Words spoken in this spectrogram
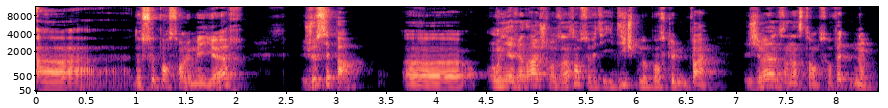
Euh, donc, se pensant le meilleur, je sais pas. Euh, on y reviendra je pense, dans un instant, parce qu'en fait, il dit que je me pense que... Enfin, j'y reviendrai dans un instant, parce qu'en fait, non.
